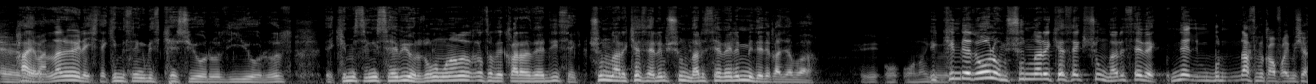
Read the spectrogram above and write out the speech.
Evet. Hayvanlar öyle işte. Kimisini biz kesiyoruz, yiyoruz. E, kimisini seviyoruz. Oğlum ona nasıl karar verdiysek. Şunları keselim, şunları sevelim mi dedik acaba? E, o- ona göre. E, kim dedi oğlum şunları kesek şunları sevek. Ne bu nasıl bir kafaymış ya?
